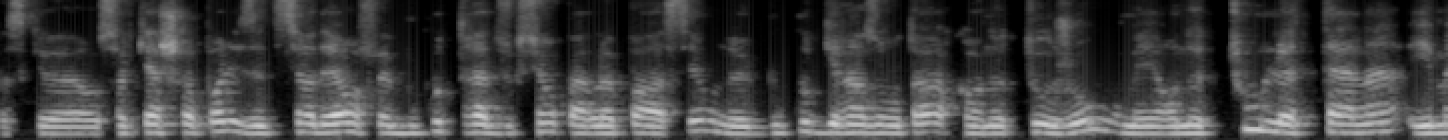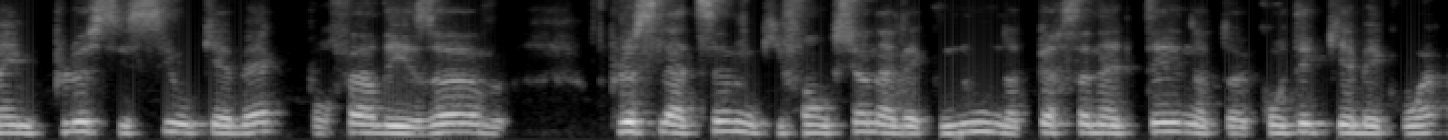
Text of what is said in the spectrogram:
parce qu'on ne se cachera pas, les éditions d'ailleurs ont fait beaucoup de traductions par le passé. On a eu beaucoup de grands auteurs qu'on a toujours, mais on a tout le talent et même plus ici au Québec pour faire des œuvres plus latines qui fonctionnent avec nous, notre personnalité, notre côté québécois.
